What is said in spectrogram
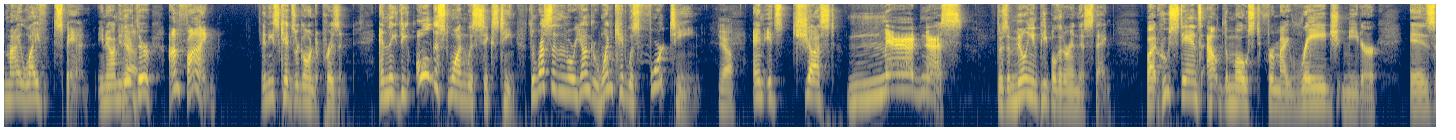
my lifespan. You know, I mean Yeah. they're they're I'm fine. And these kids are going to prison. And the the oldest one was 16. The rest of them were younger. One kid was 14 Yeah. and it's just madness. There's a million people that are in this thing, but who stands out the most for my rage meter is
